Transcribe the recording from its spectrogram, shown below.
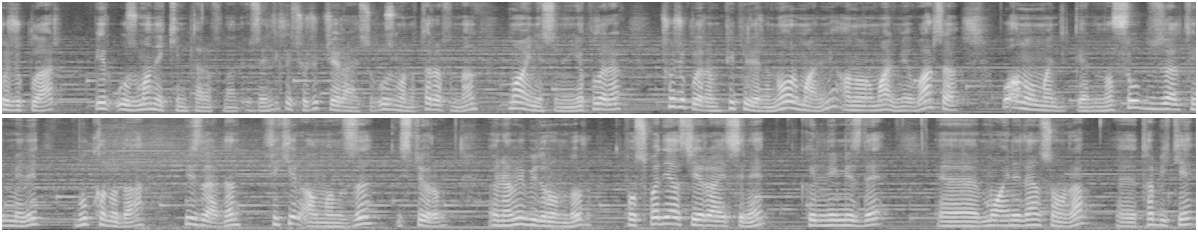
çocuklar bir uzman hekim tarafından özellikle çocuk cerrahisi uzmanı tarafından muayenesinin yapılarak çocukların pipileri normal mi anormal mi varsa bu anormallikler nasıl düzeltilmeli bu konuda bizlerden fikir almanızı istiyorum. Önemli bir durumdur. Pospadias cerrahisini kliniğimizde e, muayeneden sonra e, tabii ki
